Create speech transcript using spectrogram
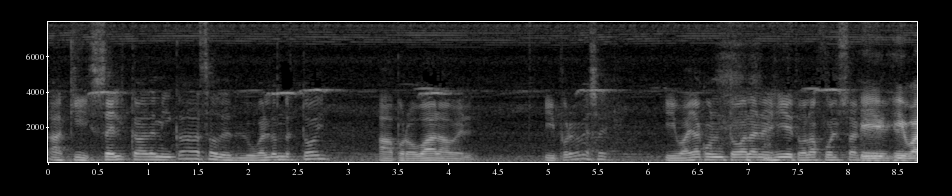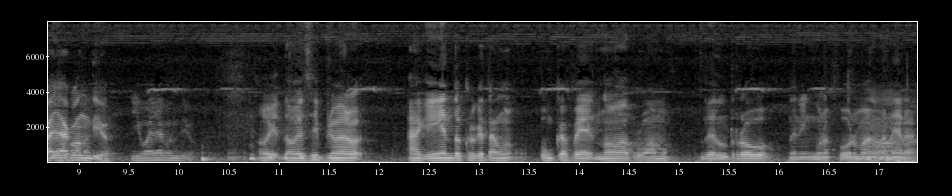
aquí, cerca de mi casa, del lugar donde estoy, a probar a ver. Y pruébese. Y vaya con toda la energía y toda la fuerza que. Y- que y vaya con. Dios. Y vaya con Dios. Oye, tengo que decir primero, aquí en Dos Croquetas un, un café no aprobamos del robo de ninguna forma, No. manera.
